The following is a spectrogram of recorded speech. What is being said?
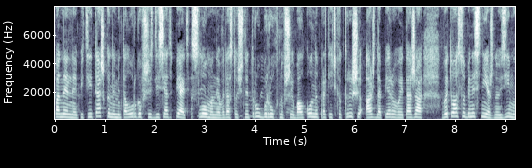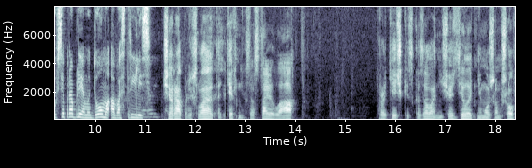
Панельная пятиэтажка на Металлургов 65. Сломанные водосточные трубы, рухнувшие балконы, протечка крыши аж до первого этажа. В эту особенно снежную зиму все проблемы дома обострились. Вчера пришла, эта техник составила акт протечки. Сказала, ничего сделать не можем, шов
